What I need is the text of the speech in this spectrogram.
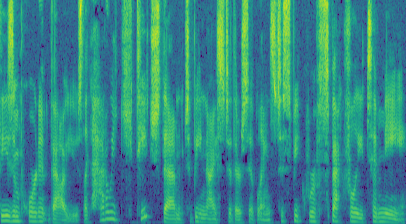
these important values. Like, how do we teach them to be nice to their siblings, to speak respectfully to me,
